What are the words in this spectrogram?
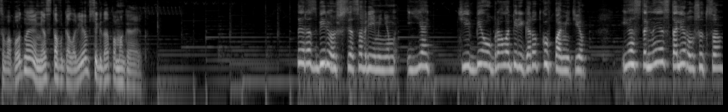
Свободное место в голове всегда помогает. Ты разберешься со временем. Я тебе убрала перегородку в памяти. И остальные стали рушиться.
